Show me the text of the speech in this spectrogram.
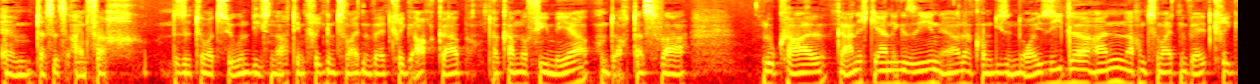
Ähm, das ist einfach eine Situation, die es nach dem Krieg im Zweiten Weltkrieg auch gab. Da kam noch viel mehr und auch das war lokal gar nicht gerne gesehen. Ja, da kommen diese Neusiedler an nach dem Zweiten Weltkrieg.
